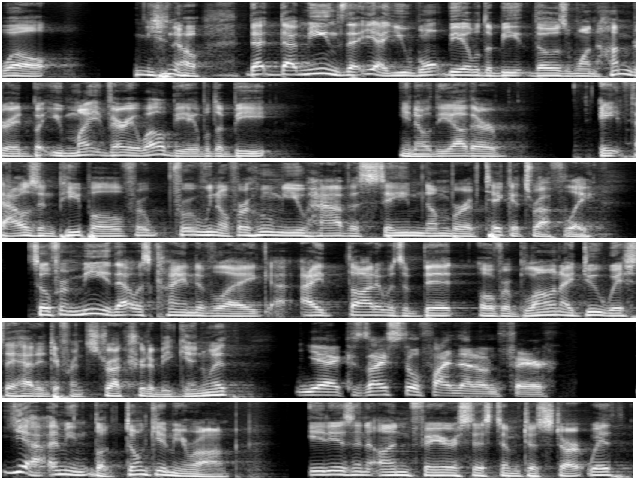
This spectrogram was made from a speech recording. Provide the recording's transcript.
well you know that that means that yeah you won't be able to beat those 100 but you might very well be able to beat you know the other 8000 people for for you know for whom you have the same number of tickets roughly so for me that was kind of like i thought it was a bit overblown i do wish they had a different structure to begin with Yeah, because I still find that unfair. yeah, I mean, look, don't get me wrong. It is an unfair system to start with,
